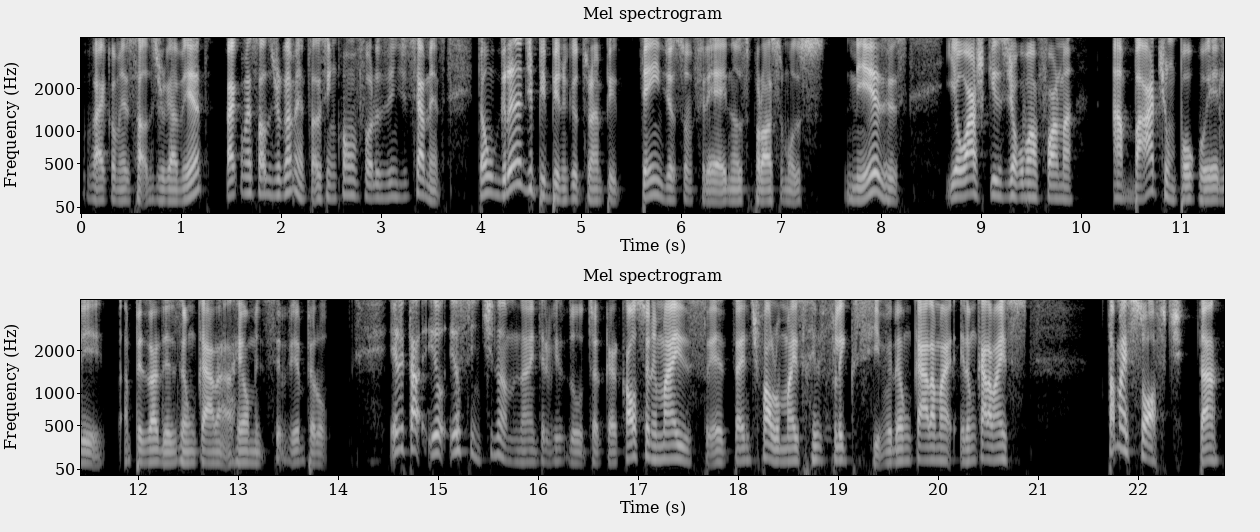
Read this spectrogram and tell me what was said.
vai começar outro julgamento, vai começar outro julgamento, assim como foram os indiciamentos. Então, o grande pepino que o Trump tende a sofrer nos próximos meses, e eu acho que isso de alguma forma abate um pouco ele, apesar de ele ser um cara realmente você vê pelo ele tá. Eu, eu senti na, na entrevista do Tucker Carlson ele mais. Eh, a gente falou, mais reflexivo. Ele é um cara mais. Ele é um cara mais. Tá mais soft, tá?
